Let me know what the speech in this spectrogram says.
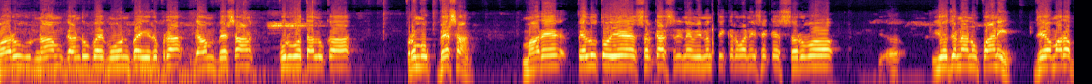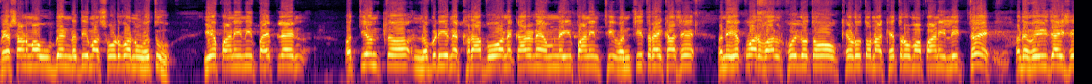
મારું નામ ગાંડુભાઈ મોહનભાઈ રૂપરા ગામ ભેસાણ, પૂર્વ તાલુકા પ્રમુખ ભેસાણ. મારે પેલું તો એ સરકારશ્રીને વિનંતી કરવાની છે કે સર્વ યોજનાનું પાણી જે અમારા ભેસાણમાં ઉબેન નદીમાં છોડવાનું હતું, એ પાણીની પાઇપલાઇન અત્યંત નબળી અને ખરાબ હોવાને કારણે અમને એ પાણીથી વંચિત રાખ્યા છે. અને એકવાર વાલ ખોલ્યો તો ખેડૂતોના ખેતરોમાં પાણી લીક થઈ અને વહી જાય છે.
